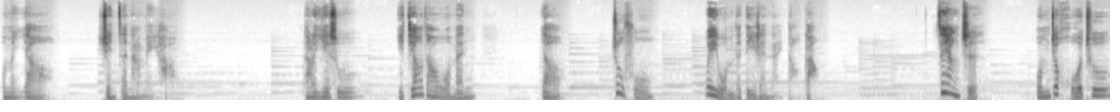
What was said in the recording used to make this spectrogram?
我们要。选择那美好。到了耶稣也教导我们要祝福，为我们的敌人来祷告。这样子，我们就活出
